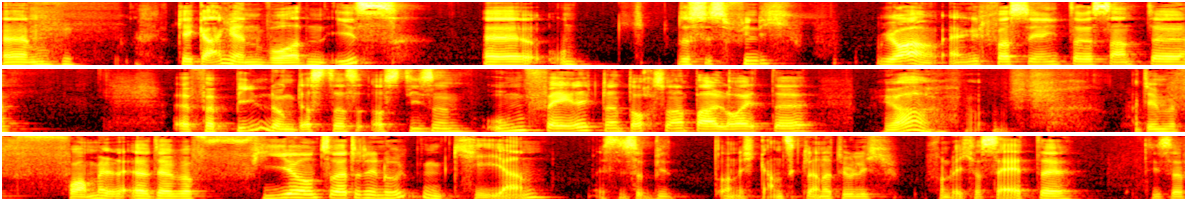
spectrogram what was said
ähm, gegangen worden ist. Äh, und das ist, finde ich, ja, eigentlich fast eine interessante äh, Verbindung, dass das aus diesem Umfeld dann doch so ein paar Leute, ja, dem Formel, äh, der über vier und so weiter den Rücken kehren. Es ist auch nicht ganz klar natürlich, von welcher Seite dieser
